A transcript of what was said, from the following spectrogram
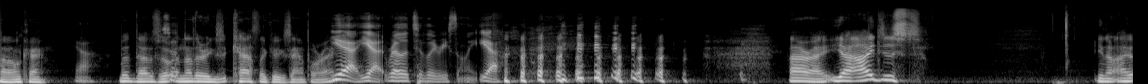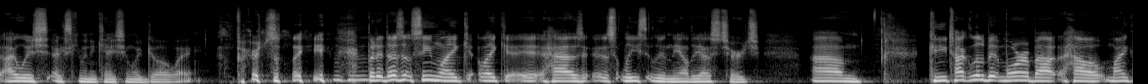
Oh, okay. Yeah. But that was So- another ex- Catholic example, right? Yeah, yeah, relatively recently. Yeah. All right. Yeah, I just, you know, I, I wish excommunication would go away personally, Mm-hmm. but it doesn't seem like like it has, at least in the LDS Church. Um, can you talk a little bit more about how Mike,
